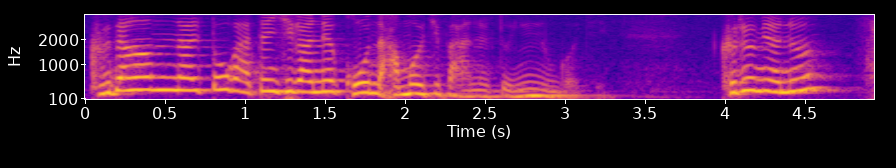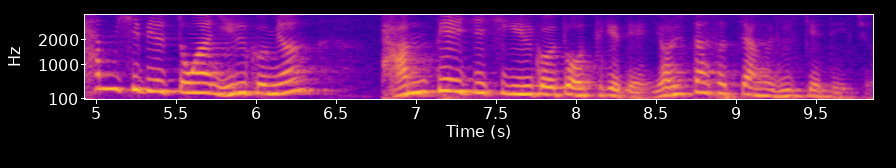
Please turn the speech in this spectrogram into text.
그 다음날 또 같은 시간에 그 나머지 반을 또 읽는 거지. 그러면은 30일 동안 읽으면 반 페이지씩 읽어도 어떻게 돼? 15장을 읽게 되죠.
